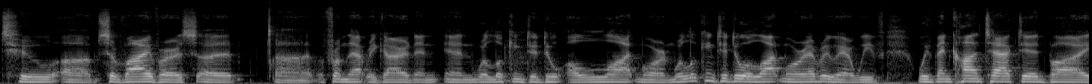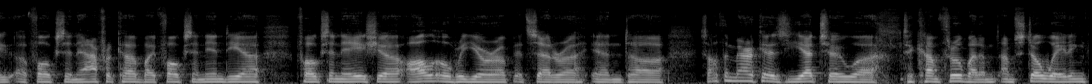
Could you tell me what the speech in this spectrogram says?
to uh, survivors. Uh, uh, from that regard, and, and we're looking to do a lot more, and we're looking to do a lot more everywhere. We've we've been contacted by uh, folks in Africa, by folks in India, folks in Asia, all over Europe, etc. And South America is yet to uh, to come through, but I'm I'm still waiting.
